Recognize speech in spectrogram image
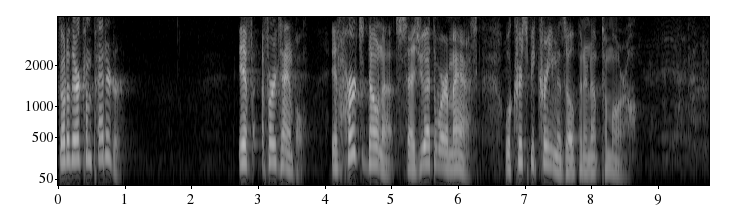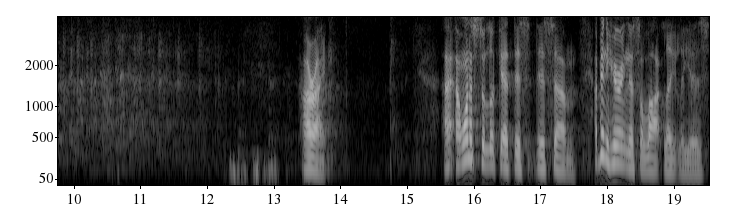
Go to their competitor. If, for example, if Hertz Donuts says you have to wear a mask, well, Krispy Kreme is opening up tomorrow. All right. I, I, want us to look at this. This um, I've been hearing this a lot lately. Is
